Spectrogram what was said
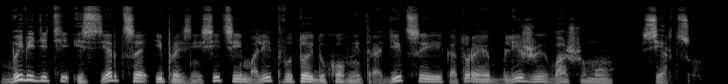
Выведите из сердца и произнесите молитву той духовной традиции, которая ближе вашему сердцу.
